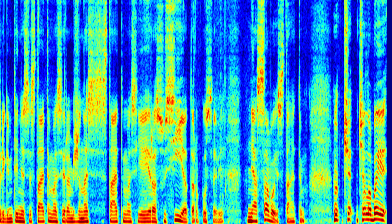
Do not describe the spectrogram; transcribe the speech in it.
prigimtinis įstatymas ir amžinasis įstatymas, jie yra susiję tarpusavį, ne savo įstatymu. Nu, čia, čia labai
